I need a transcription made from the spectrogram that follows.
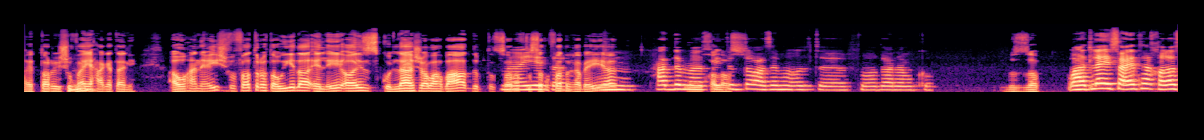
هيضطر يشوف مم. اي حاجة تانية أو هنعيش في فترة طويلة ال AIs كلها شبه بعض بتتصرف. تصرفات غبية مم. لحد ما تقع زي ما قلت في موضوع Namco بالظبط وهتلاقي ساعتها خلاص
